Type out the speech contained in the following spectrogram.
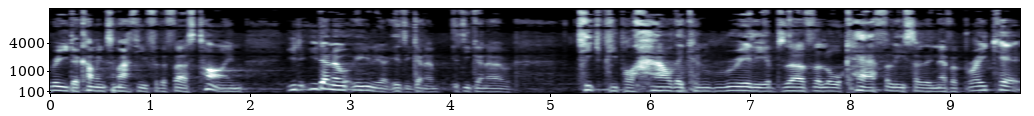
reader coming to Matthew for the first time, you, you don't know, you know, is he going to, is he going to teach people how they can really observe the law carefully so they never break it?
